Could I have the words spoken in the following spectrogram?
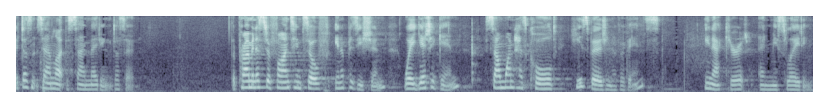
It doesn't sound like the same meeting, does it? The Prime Minister finds himself in a position where, yet again, someone has called his version of events inaccurate and misleading.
